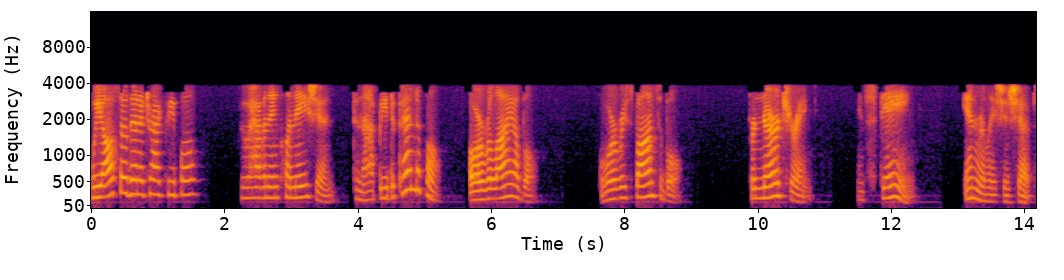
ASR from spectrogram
We also then attract people who have an inclination to not be dependable or reliable or responsible for nurturing and staying in relationships.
